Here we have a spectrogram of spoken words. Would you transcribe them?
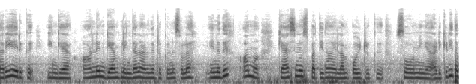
நிறைய இருக்குது இங்கே ஆன்லைன் கேம்பிளிங் தான் நடந்துட்டுருக்குன்னு சொல்ல என்னது? ஆமாம் கேசினோஸ் பற்றி தான் எல்லாம் போயிட்டுருக்கு. ஸோ நீங்கள் அடிக்கடி இதை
